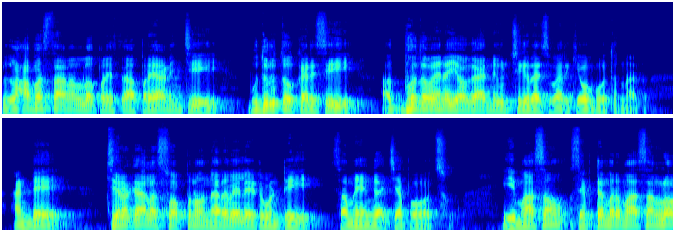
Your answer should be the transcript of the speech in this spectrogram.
లాభస్థానంలో ప్రయాణించి బుధుడితో కలిసి అద్భుతమైన యోగాన్ని వృచ్చిక రాశి వారికి ఇవ్వబోతున్నాడు. అంటే చిరకాల స్వప్నం నెరవేరేటువంటి సమయంగా చెప్పవచ్చు. ఈ మాసం సెప్టెంబర్ మాసంలో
